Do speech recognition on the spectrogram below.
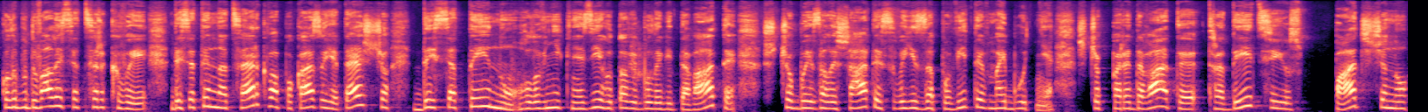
Коли будувалися церкви, десятинна церква показує те, що десятину головні князі готові були віддавати, щоб залишати свої заповіти в майбутнє, щоб передавати традицію. Спадщину,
